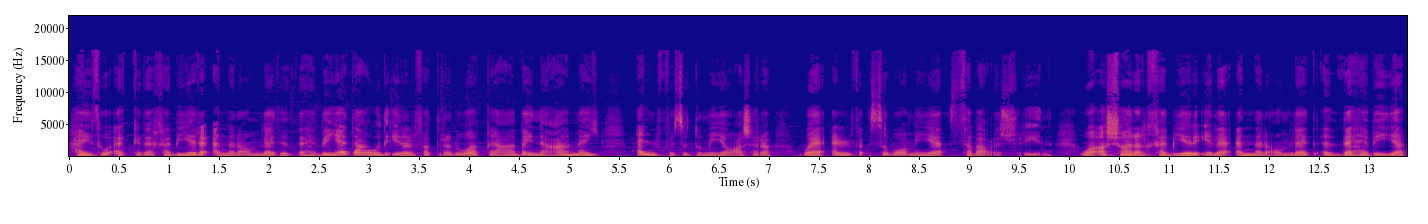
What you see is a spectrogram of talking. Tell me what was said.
حيث أكد خبير أن العملات الذهبية تعود إلى الفترة الواقعة بين عامي 1610 و 1727 وأشار الخبير إلى أن العملات الذهبية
